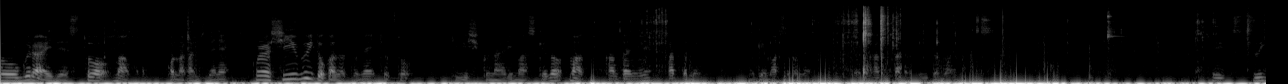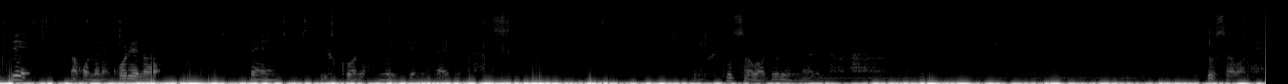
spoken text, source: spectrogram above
ルの外装ぐらいですとまあこんな感じでねこれは CV とかだとねちょっと厳しくなりますけど、まあ、簡単にね、カッターで抜けますので、カッターでいいと思います。で続いて、まあ、今度ね、これの線、被服をね、剥いてみたいと思います。太さはどれになるんだろうな。太さはね、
